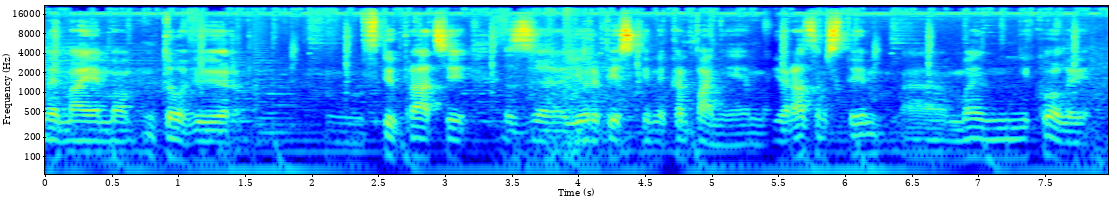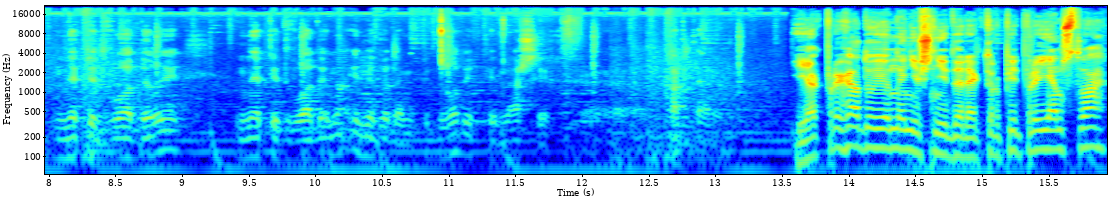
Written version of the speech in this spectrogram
ми маємо договір співпраці з європейськими компаніями. І разом з тим е, ми ніколи не підводили, не підводимо і не будемо підводити наших е, партнерів. Як пригадує нинішній директор підприємства,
